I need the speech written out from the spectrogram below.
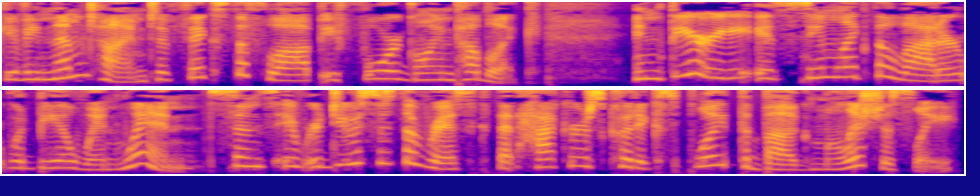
giving them time to fix the flaw before going public. In theory, it seemed like the latter would be a win-win, since it reduces the risk that hackers could exploit the bug maliciously.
